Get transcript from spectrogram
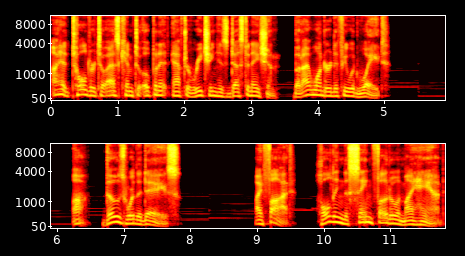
I had told her to ask him to open it after reaching his destination, but I wondered if he would wait. Ah, those were the days. I thought, holding the same photo in my hand,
